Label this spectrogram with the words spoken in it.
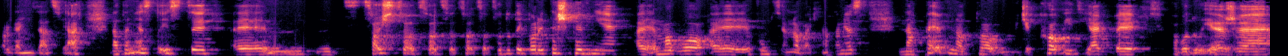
organizacjach. Natomiast to jest coś, co, co, co, co, co do tej pory też pewnie mogło funkcjonować. Natomiast na pewno to, gdzie COVID jakby powoduje, że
